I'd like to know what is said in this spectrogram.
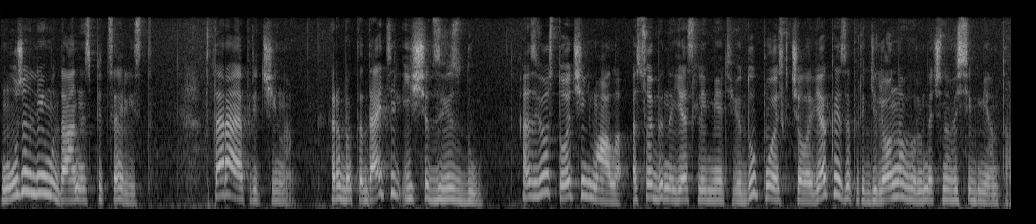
нужен ли ему данный специалист. Вторая причина. Работодатель ищет звезду. А звезд очень мало, особенно если иметь в виду поиск человека из определенного рыночного сегмента.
